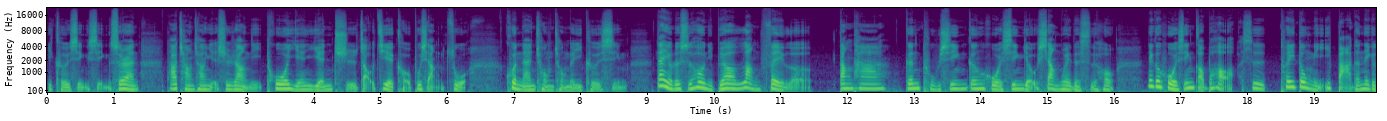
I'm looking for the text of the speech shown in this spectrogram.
一颗行星，虽然。它常常也是让你拖延、延迟、找借口、不想做、困难重重的一颗星。但有的时候，你不要浪费了。当它跟土星、跟火星有相位的时候，那个火星搞不好是推动你一把的那个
